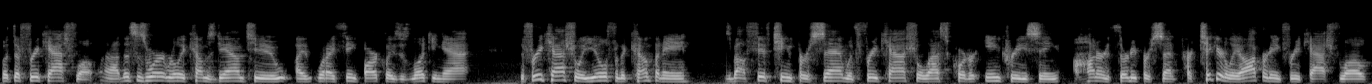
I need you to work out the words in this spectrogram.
But the free cash flow, uh, this is where it really comes down to I, what I think Barclays is looking at. The free cash flow yield for the company is about 15%, with free cash flow last quarter increasing 130%, particularly operating free cash flow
